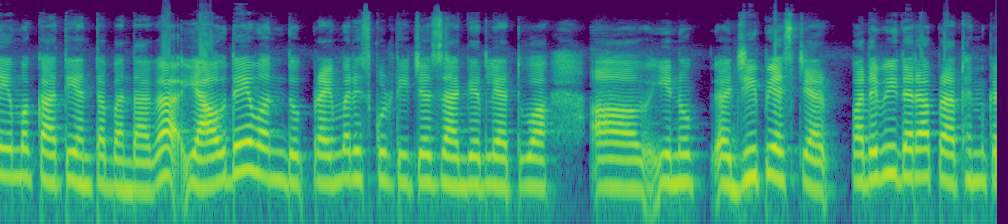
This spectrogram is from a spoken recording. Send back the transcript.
ನೇಮಕಾತಿ ಅಂತ ಬಂದಾಗ ಯಾವುದೇ ಒಂದು ಪ್ರೈಮರಿ ಸ್ಕೂಲ್ ಟೀಚರ್ಸ್ ಆಗಿರಲಿ ಅಥವಾ ಏನು G P S T R ಪದವೀಧರ ಪ್ರಾಥಮಿಕ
